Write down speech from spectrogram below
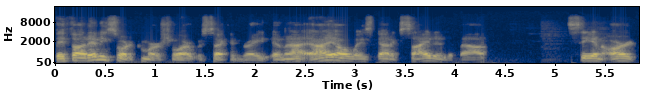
they thought any sort of commercial art was second rate and I, I always got excited about seeing art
